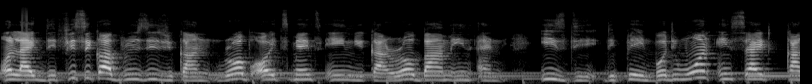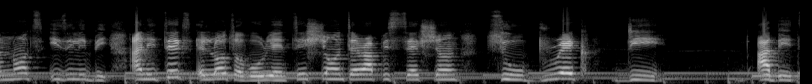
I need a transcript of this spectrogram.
Unlike the physical bruises you can rub ointment in you can rub balm in and ease the the pain. But the one inside cannot easily be. And it takes a lot of orientation therapy section to break the habit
